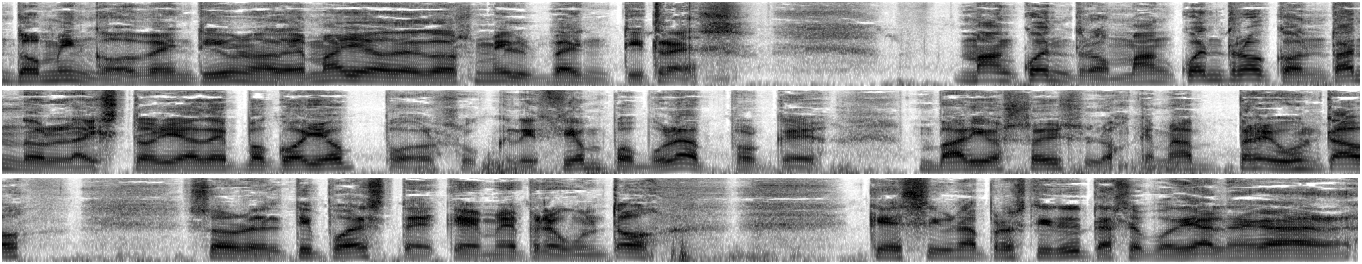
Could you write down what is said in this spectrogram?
Domingo 21 de mayo de 2023. Me encuentro, me encuentro contando la historia de Pocoyo por suscripción popular, porque varios sois los que me han preguntado sobre el tipo este que me preguntó que si una prostituta se podía negar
